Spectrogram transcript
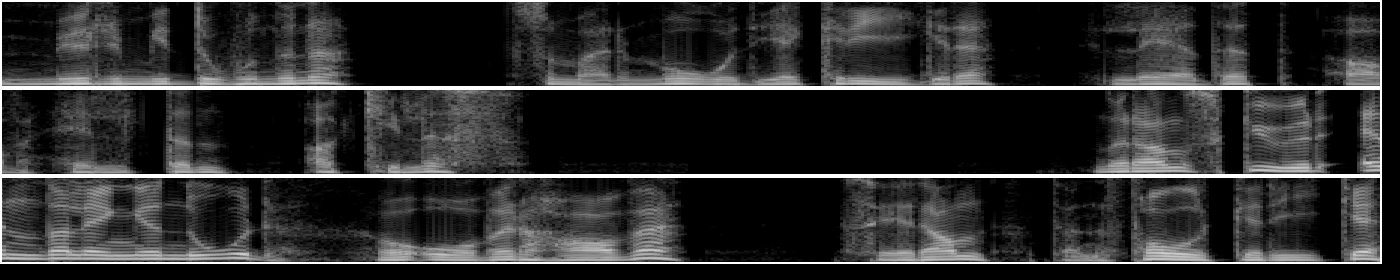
myrmidonerne, som er modige krigere ledet av helten Akilles. Når han skuer enda lenger nord og over havet, ser han den folkerike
